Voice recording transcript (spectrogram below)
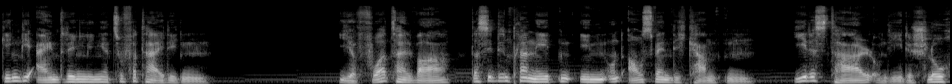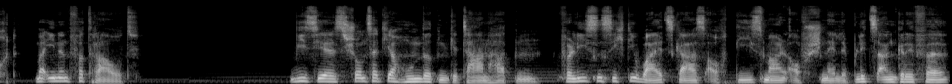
gegen die Eindringlinge zu verteidigen. Ihr Vorteil war, dass sie den Planeten in- und auswendig kannten. Jedes Tal und jede Schlucht war ihnen vertraut. Wie sie es schon seit Jahrhunderten getan hatten, verließen sich die White Scars auch diesmal auf schnelle Blitzangriffe,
